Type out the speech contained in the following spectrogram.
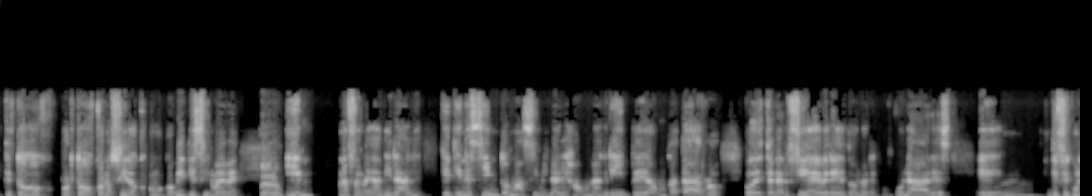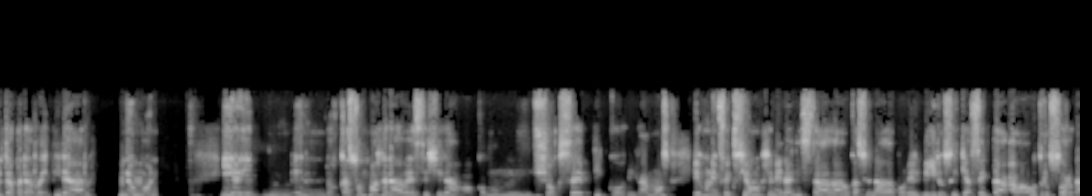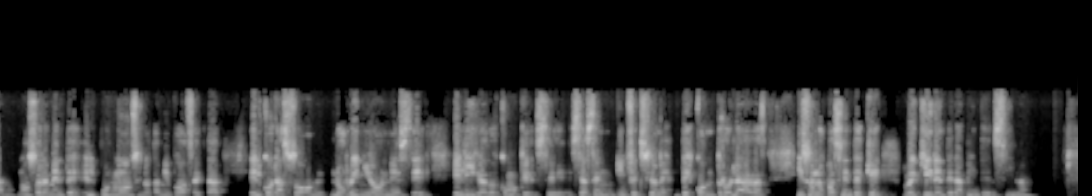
que todos, por todos conocidos como COVID-19. Claro. Y una enfermedad viral que tiene síntomas similares a una gripe, a un catarro, podés tener fiebre, dolores musculares, Em, dificultad para respirar, neumonía. Y mm, en los casos más graves se llega como un shock séptico, digamos, es una infección generalizada ocasionada por el virus y que afecta a otros órganos, no solamente el pulmón, sino también puede afectar el corazón, los riñones, eh, el hígado, es como que se, hacen infecciones descontroladas y son los pacientes que requieren terapia intensiva.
